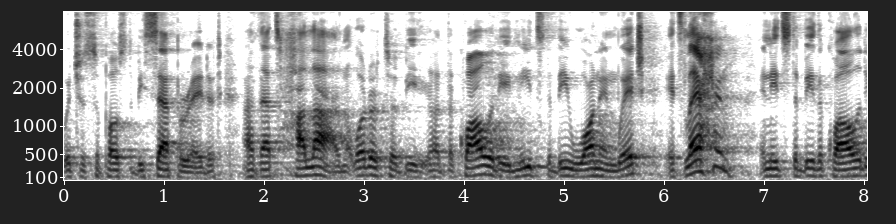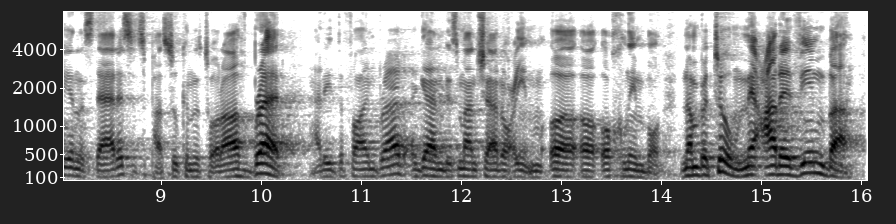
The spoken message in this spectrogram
which is supposed to be separated. Uh, that's Hala. In order to be, uh, the quality needs to be one in which it's lechem. It needs to be the quality and the status. It's pasuk in the Torah of bread. How do you define bread? Again, bisman sharo'im ochlim bo. Number two, me'arevim ba.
